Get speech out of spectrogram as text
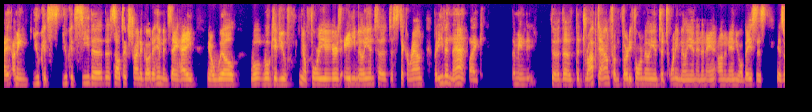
I, I mean, you could you could see the the Celtics trying to go to him and say, hey, you know, we'll we'll we'll give you you know four years, 80 million to to stick around. But even that, like, I mean, the the the drop down from 34 million to 20 million in an on an annual basis is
